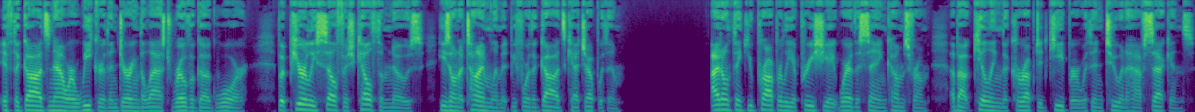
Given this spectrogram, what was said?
if the gods now are weaker than during the last Rovagug war, but purely selfish Keltham knows he's on a time limit before the gods catch up with him. I don't think you properly appreciate where the saying comes from about killing the corrupted keeper within two and a half seconds.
